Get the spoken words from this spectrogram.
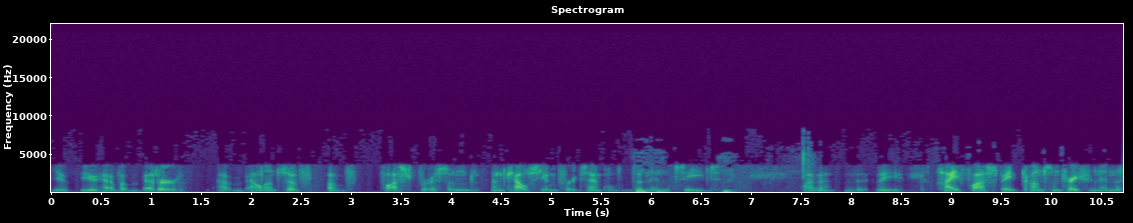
you you have a better uh, balance of, of phosphorus and, and calcium, for example, than in seeds. Uh, the, the high phosphate concentration in the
